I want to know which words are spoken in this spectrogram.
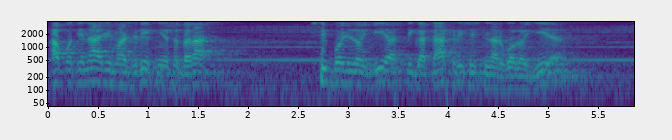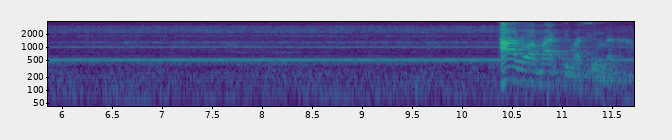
από την άλλη μας ρίχνει ο σατανάς στην πολυλογία, στην κατάκριση, στην αργολογία. Άλλο αμάρτημα σήμερα.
